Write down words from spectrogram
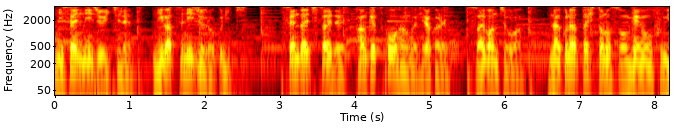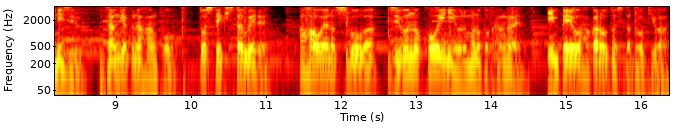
2021年2月26日、仙台地裁で判決公判が開かれ、裁判長は亡くなった人の尊厳を踏みにじる残虐な犯行と指摘した上で、母親の死亡が自分の行為によるものと考え、隠蔽を図ろうとした動機は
